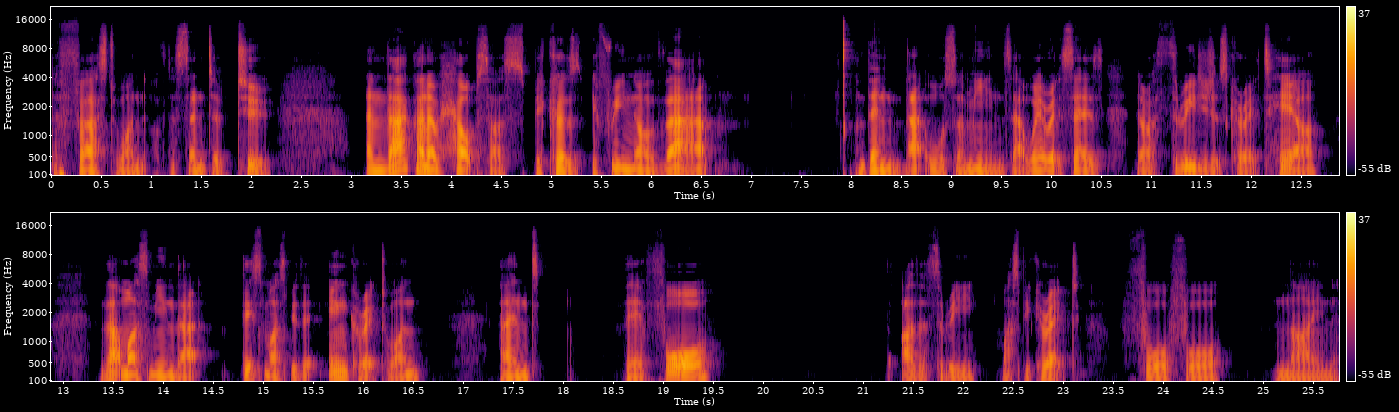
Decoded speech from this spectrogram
the first one of the center 2. And that kind of helps us because if we know that, then that also means that where it says there are three digits correct here, that must mean that this must be the incorrect one, and therefore the other three must be correct. 4, 4, nine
